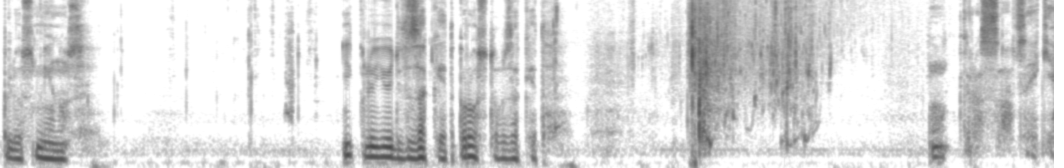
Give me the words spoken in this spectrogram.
Плюс-мінус. І клюють в закид, просто в закид. О, красавці які.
